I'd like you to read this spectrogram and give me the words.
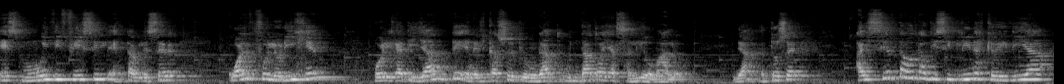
es muy difícil establecer cuál fue el origen o el gatillante en el caso de que un dato, haya salido malo. ¿ya? Entonces hay ciertas otras disciplinas que hoy día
